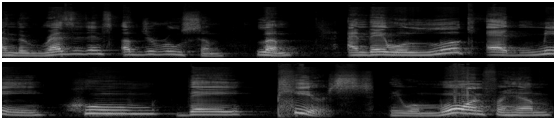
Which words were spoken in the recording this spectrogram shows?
and the residents of Jerusalem, and they will look at me whom they pierced. They will mourn for him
